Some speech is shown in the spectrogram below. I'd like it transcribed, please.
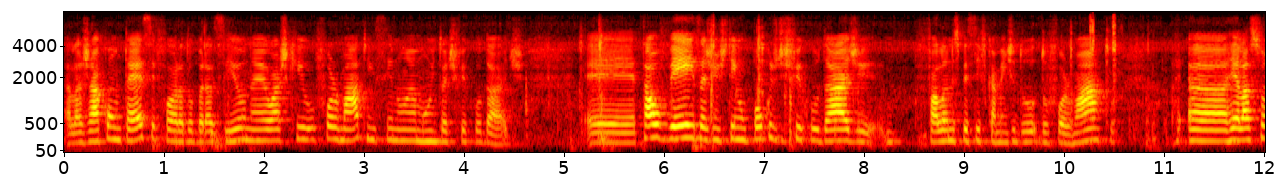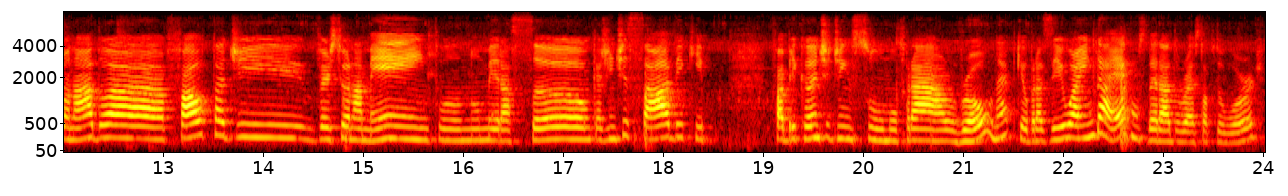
ela já acontece fora do Brasil, né? Eu acho que o formato em si não é muito a dificuldade. É, talvez a gente tenha um pouco de dificuldade, falando especificamente do, do formato, uh, relacionado à falta de versionamento, numeração, que a gente sabe que fabricante de insumo para RAW, né? Porque o Brasil ainda é considerado o rest of the world.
